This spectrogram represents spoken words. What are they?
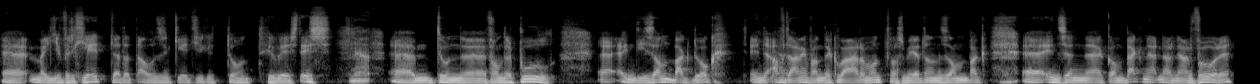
Uh, maar je vergeet dat het al eens een keertje getoond geweest is. Ja. Um, toen uh, Van der Poel in die zandbak dook, in de afdaling van de Kwaremond, het was meer dan een zandbak, uh, in zijn uh, comeback naar, naar, naar voren,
